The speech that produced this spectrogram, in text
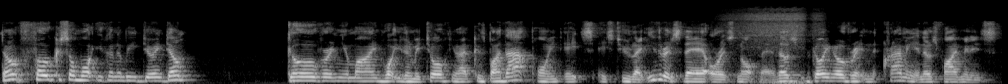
don't focus on what you're going to be doing. Don't go over in your mind what you're going to be talking about because by that point it's it's too late. Either it's there or it's not there. Those going over it and cramming it in those five minutes,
